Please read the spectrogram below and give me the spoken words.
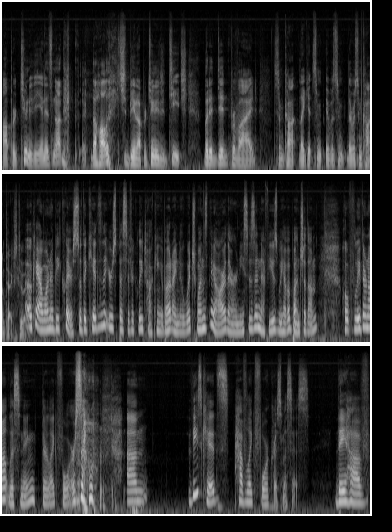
opportunity, and it's not the holiday should be an opportunity to teach, but it did provide some con like it's some it was some there was some context to it. Okay, I want to be clear. So the kids that you're specifically talking about, I know which ones they are. They're our nieces and nephews. We have a bunch of them. Hopefully they're not listening. They're like four. So um, these kids have like four Christmases. They have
